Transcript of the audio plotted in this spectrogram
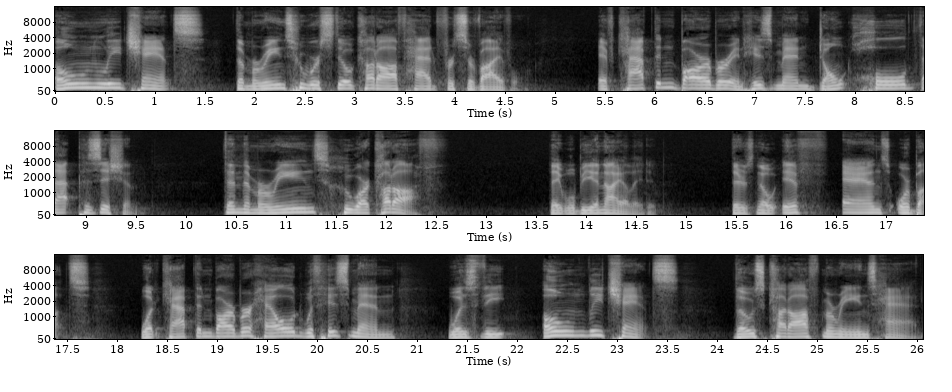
only chance the Marines who were still cut off had for survival. If Captain Barber and his men don't hold that position, then the Marines who are cut off, they will be annihilated. There's no if, ands, or buts. What Captain Barber held with his men was the only chance those cut off Marines had.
